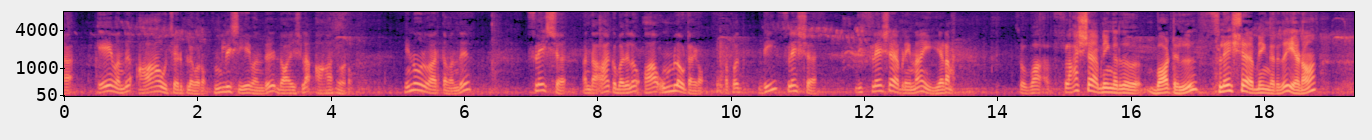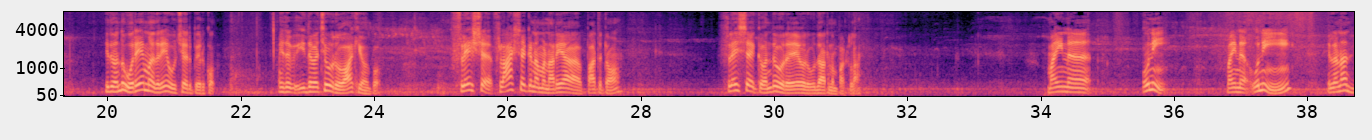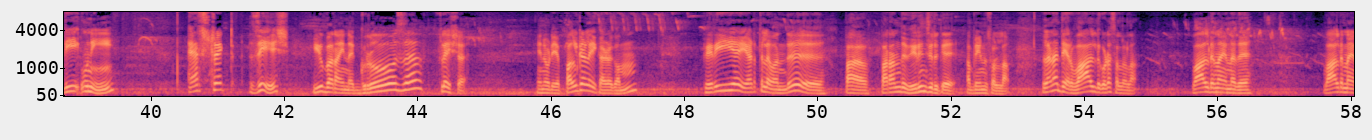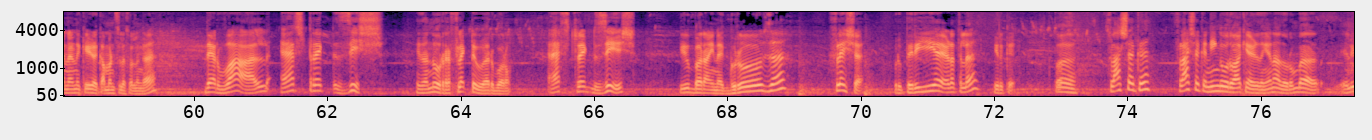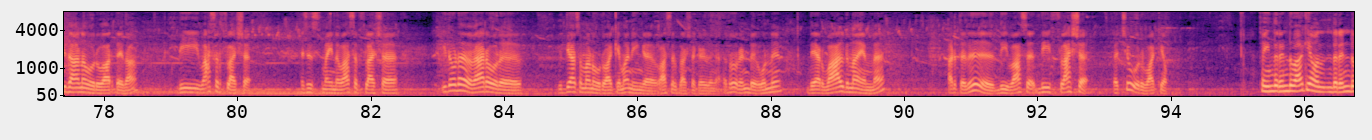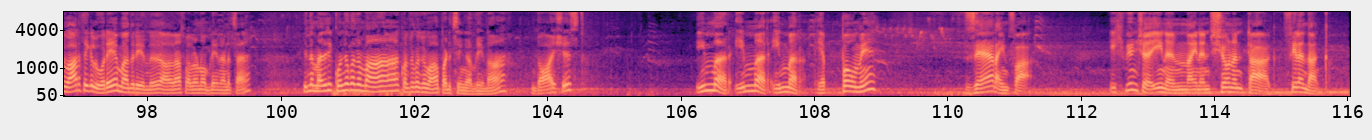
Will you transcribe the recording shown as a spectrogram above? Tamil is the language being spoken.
ஏ வந்து ஆ உச்சரிப்பில் வரும். இங்கிலீஷ் ஏ வந்து டாயிஷில் ஆன்னு வரும். இன்னொரு வார்த்தை வந்து ஃப்ளேஷர் அந்த ஆக்கு பதிலாக ஆ உம்லவுட் ஆகிடும் அப்போ தி ஃப்ளேஷர் தி ஃப்ளேஷர் அப்படின்னா இடம். ஸோ வா ஃப்ளாஷர் அப்படிங்கிறது பாட்டில் ஃப்ளேஷர் அப்படிங்கிறது இடம். இது வந்து ஒரே மாதிரியே உச்சரிப்பு இருக்கும். இதை இதை வச்சு ஒரு வாக்கியம் இப்போ. ஃப்ளேஷை ஃப்ளாஷுக்கு நம்ம நிறையா பார்த்துட்டோம். ஃப்ளேஷக்கு வந்து ஒரே ஒரு உதாரணம் பார்க்கலாம். மைன உனி. மைன உனி இல்லைன்னா தி உனி. ஏர்ஸ்ட்ரெக்ட் ஜிஷ் யூபர் ஐன குரோச ஃப்ளேஷ என்னுடைய பல்கலைக்கழகம் பெரிய இடத்துல வந்து ப பறந்து விரிஞ்சிருக்கு அப்படின்னு சொல்லலாம். இல்லைன்னா தேர் வால்டு கூட சொல்லலாம். வாழ்டுனா என்னது? வாழ்டுனா என்னன்னு கீழே கமெண்ட்ஸில் சொல்லுங்கள் தேர் வால்ட் ஏர்ஸ்ட்ரெக்ட் ஜிஷ் இது வந்து ஒரு ரெஃப்ளெக்டிவ் வேர்பு வரும். ஏர்ஸ்ட்ரெக்ட் ஜிஷ் யூபர் ஐன குரோஸ ஃப்ளேஷ ஒரு பெரிய இடத்துல இருக்குது இப்போ ஃப்ளாஷக்கு ஃப்ளாஷக்கு நீங்கள் ஒரு வாக்கியம் எழுதுங்க. ஏன்னா அது ரொம்ப எளிதான ஒரு வார்த்தை தான் the washer flasher S is mine washer flasher இதோட வேறு ஒரு வித்தியாசமான ஒரு வாக்கியமாக நீங்கள் வாசர் ஃப்ளாஷை எழுதுங்க அதுவும் ரெண்டு. ஒன்று தே ஆர் வால்டுனா என்ன? அடுத்தது தி வாச தி ஃப்ளாஷை வச்சு ஒரு வாக்கியம். ஸோ இந்த ரெண்டு வாக்கியம் வந்து- இந்த ரெண்டு வார்த்தைகள் ஒரே மாதிரி இருந்தது. அதான் சொல்லணும் அப்படின்னு நினச்சேன். இந்த மாதிரி கொஞ்சம் கொஞ்சமாக கொஞ்சம் கொஞ்சமாக படிச்சிங்க அப்படின்னா டாய்ஷிஸ்ட் இம்மர் இம்மர் இம்மர் எப்பவுமே sehr einfach. Ich wünsche Ihnen einen schönen Tag. Vielen Dank.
